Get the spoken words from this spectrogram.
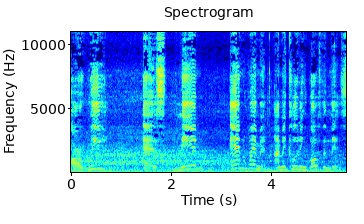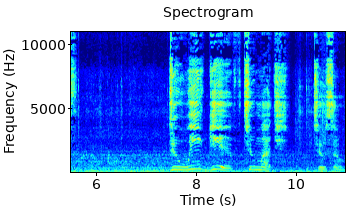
are we as men and women, I'm including both in this, do we give too much too soon?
